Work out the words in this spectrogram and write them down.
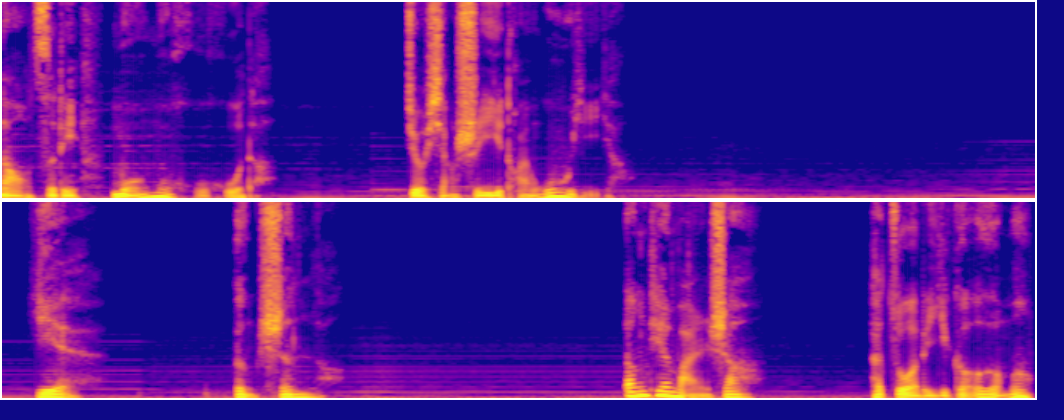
脑子里模模糊糊的，就像是一团雾一样。夜更深了。当天晚上，他做了一个噩梦，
